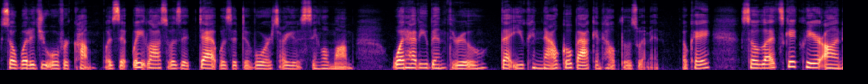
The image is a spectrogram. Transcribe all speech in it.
So, what did you overcome? Was it weight loss? Was it debt? Was it divorce? Are you a single mom? What have you been through that you can now go back and help those women? Okay, so let's get clear on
